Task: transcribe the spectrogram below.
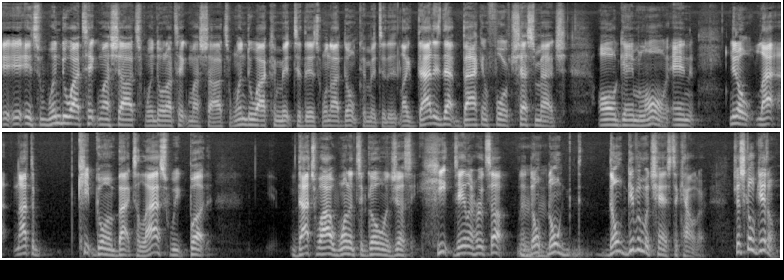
it- it- it's when do I take my shots? When don't I take my shots? When do I commit to this? When I don't commit to this? Like that is that back and forth chess match all game long. And you know, la- not to keep going back to last week, but that's why I wanted to go and just heat Jalen Hurts up. Don't mm-hmm. don't don't give him a chance to counter. Just go get him.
